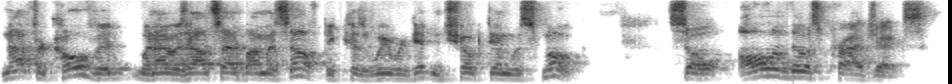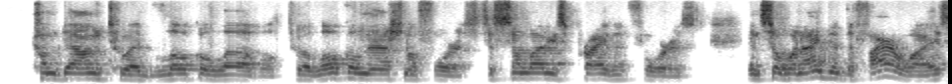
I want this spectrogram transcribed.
not for COVID, when I was outside by myself because we were getting choked in with smoke. So all of those projects come down to a local level, to a local national forest, to somebody's private forest. And so when I did the Firewise,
